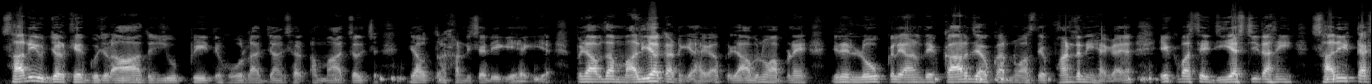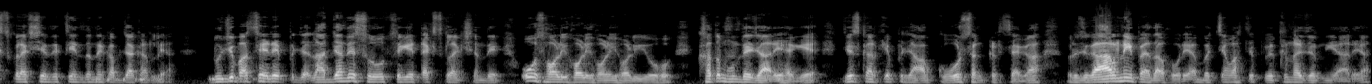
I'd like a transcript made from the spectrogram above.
ਸਾਰੀ ਉੱਜੜ ਕੇ ਗੁਜਰਾਤ ਯੂਪੀ ਤੇ ਹੋਰ ਰਾਜਾਂ ਚ, ਹਿਮਾਚਲ ਚ ਜਾਂ ਉੱਤਰਾਖੰਡ ਚ ਚਲੀ ਗਈ ਹੈਗੀ ਹੈ। ਪੰਜਾਬ ਦਾ ਮਾਲੀਆ ਘਟ ਗਿਆ ਹੈਗਾ। ਪੰਜਾਬ ਨੂੰ ਆਪਣੇ ਜਿਹੜੇ ਲੋਕ ਕਲਿਆਣ ਦੇ ਕਾਰਜ ਹੈ, ਉਹ ਕਰਨ ਵਾਸਤੇ ਫੰਡ ਨਹੀਂ ਹੈਗਾ ਹੈ। ਇੱਕ ਪਾਸੇ ਜੀਐਸਟੀ ਦਾ ਨਹੀਂ ਸਾਰੀ ਟੈਕਸ ਕਲੈਕਸ਼ਨ ਦੇ ਕੇਂਦਰ ਨੇ ਕਬਜ਼ਾ ਕਰ ਲਿਆ। ਦੂਜੇ ਪਾਸੇ ਜਿਹੜੇ ਪੰਜ- ਰਾਜਾਂ ਦੇ ਸਰੋਤ ਸੀਗੇ ਟੈਕਸ ਕਲੈਕਸ਼ਨ ਦੇ। ਉਹ ਹੌਲੀ ਹੌਲੀ ਹੌਲੀ ਹੌਲੀ ਉਹ ਖਤਮ ਹੁੰਦੇ ਜਾ ਰਹੇ ਹੈਗੇ ਆ, ਜਿਸ ਕਰਕੇ ਪੰਜਾਬ ਕੋਰ ਸੰਕਟ 'ਚ ਹੈਗਾ। ਰੁਜ਼ਗਾਰ ਨਹੀਂ ਪੈਦਾ ਹੋ ਰਿਹਾ। ਬੱਚਿਆਂ ਵਾਸਤੇ ਭਵਿੱਖ ਨਜ਼ਰ ਨਹੀਂ ਆ ਰਿਹਾ।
